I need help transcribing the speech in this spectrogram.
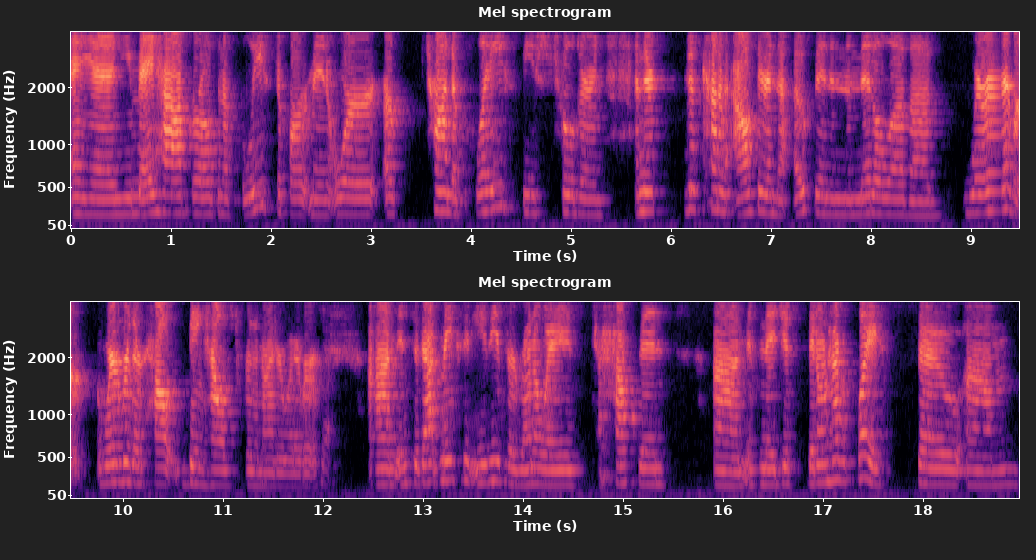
and you may have girls in a police department or are trying to place these children, and they're just kind of out there in the open in the middle of a wherever wherever they're ho- being housed for the night or whatever. Yeah. Um, and so that makes it easy for runaways to happen, um, and they just they don't have a place. So um,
